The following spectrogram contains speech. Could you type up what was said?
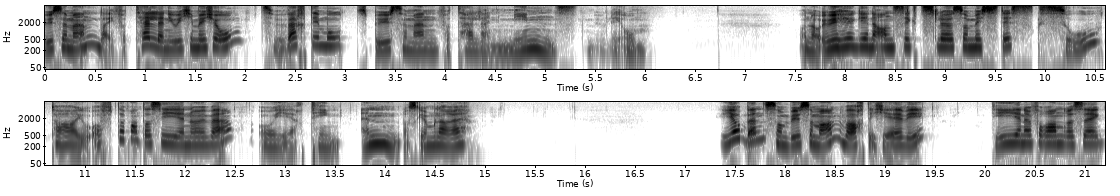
Busemenn de forteller en jo ikke mye om, tvert imot, busemenn forteller en minst mulig om. Og når uhyggen er ansiktsløs og mystisk, så tar jo ofte fantasien over og gjør ting enda skumlere. Jobben som busemann varte ikke evig. Tidene forandrer seg.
